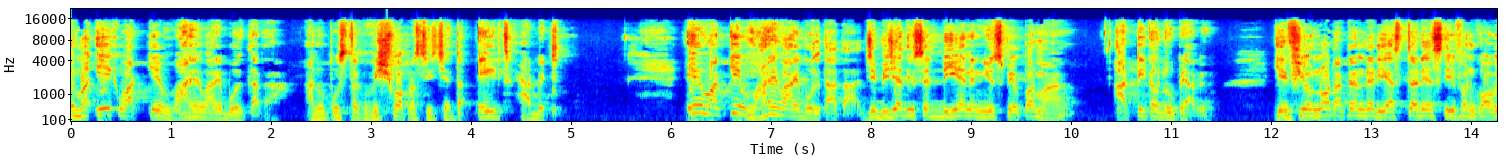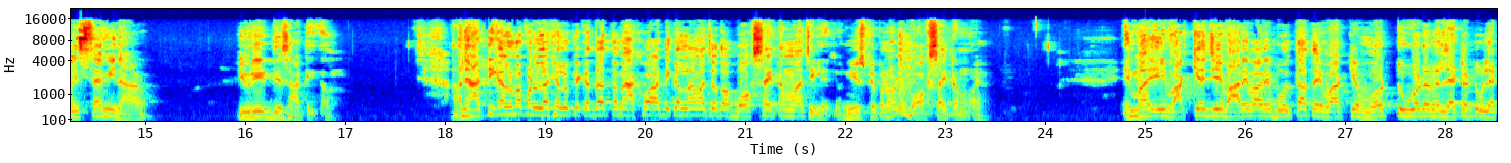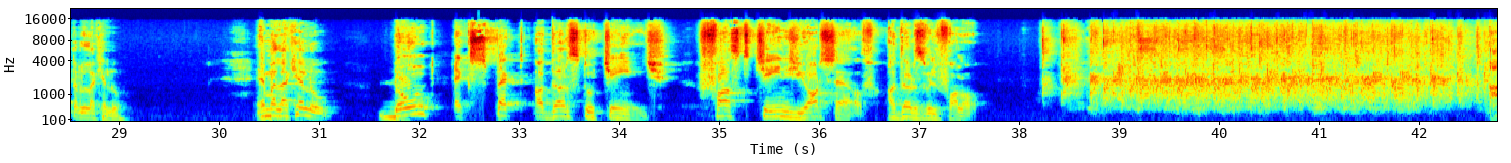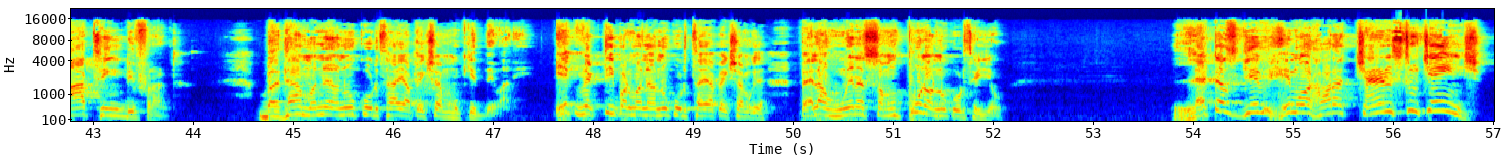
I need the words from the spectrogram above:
એમાં એક વાક્ય વારે વારે બોલતા હતા. આનું પુસ્તક વિશ્વ પ્રસિદ્ધ છે ધ એઇથ હેબિટ એ વાક્ય વારે વારે બોલતા હતા, જે બીજા દિવસે ડીએનએ ન્યૂઝપેપરમાં આર્ટિકલ રૂપે આવ્યું. કે if you not attended yesterday Stephen Covey seminar you read this article અને આર્ટિકલમાં પણ લખેલું કે કદાચ તમે આખો આર્ટિકલ ના વાંચો તો આ બોક્સ આઇટમ વાંચી લેજો. ન્યૂઝપેપર હોય બોક્સ આઇટમ હોય. એમાં એ વાક્ય જે વારે વારે બોલતા હતા, એ વાક્ય વર્ડ ટુ વર્ડ અને લેટર ટુ લેટર લખેલું. એમાં લખેલું don't expect others to change first change yourself others will follow આ થિંગ ડિફરન્ટ બધા મને અનુકૂળ થાય અપેક્ષા મૂકી જ દેવાની એક વ્યક્તિ પણ મને અનુકૂળ થાય અપેક્ષા મૂકી પહેલા હું એને સંપૂર્ણ અનુકૂળ થઈ જાઉં Let us give him or her a chance to change.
